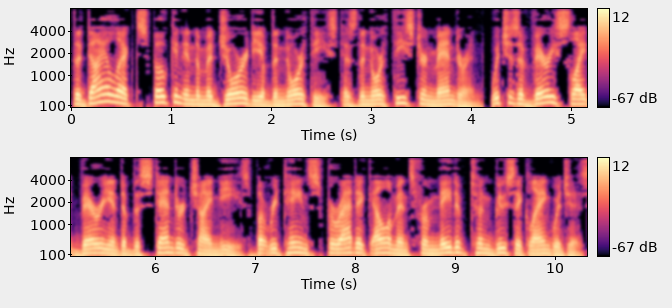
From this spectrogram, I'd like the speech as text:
The dialect spoken in the majority of the Northeast is the Northeastern Mandarin, which is a very slight variant of the Standard Chinese but retains sporadic elements from native Tungusic languages,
